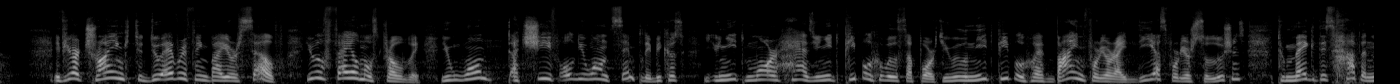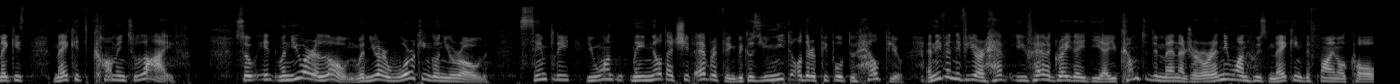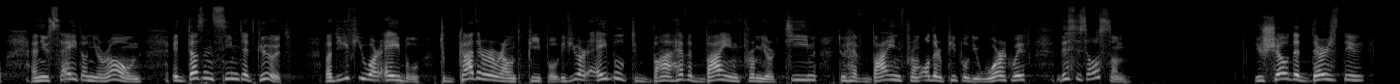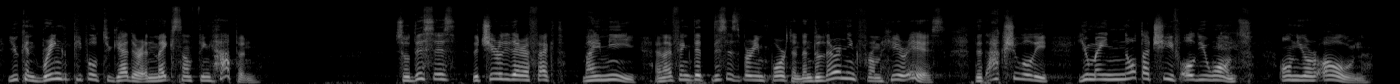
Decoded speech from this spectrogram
If you are trying to do everything by yourself, you will fail most probably. You won't achieve all you want simply because you need more hands. You need people who will support. You will need people who have buy-in for your ideas, for your solutions to make this happen, make it, make it come into life. So it, when you are alone, when you are working on your own, simply you want, may not achieve everything because you need other people to help you. And even if you, have, you have a great idea, you come to the manager or anyone who's making the final call and you say it on your own, it doesn't seem that good. But if you are able to gather around people, if you are able to buy, have a buy-in from your team, to have buy-in from other people you work with, this is awesome. You show that there's the, you can bring people together and make something happen. So this is the cheerleader effect by me. And I think that this is very important. And the learning from here is that actually you may not achieve all you want on your own.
